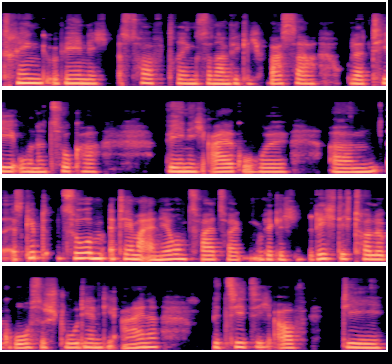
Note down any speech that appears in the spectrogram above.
Trink wenig Softdrinks, sondern wirklich Wasser oder Tee ohne Zucker, wenig Alkohol. Ähm, es gibt zum Thema Ernährung zwei, zwei wirklich richtig tolle große Studien. Die eine bezieht sich auf die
